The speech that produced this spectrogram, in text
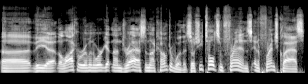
uh, the uh, the locker room and we're getting undressed. I'm not comfortable with it. So she told some friends in a French class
